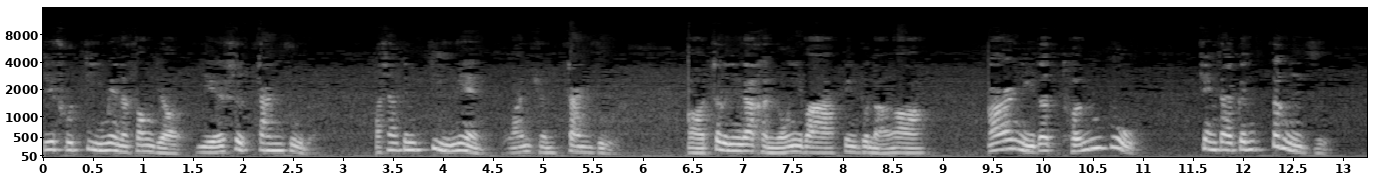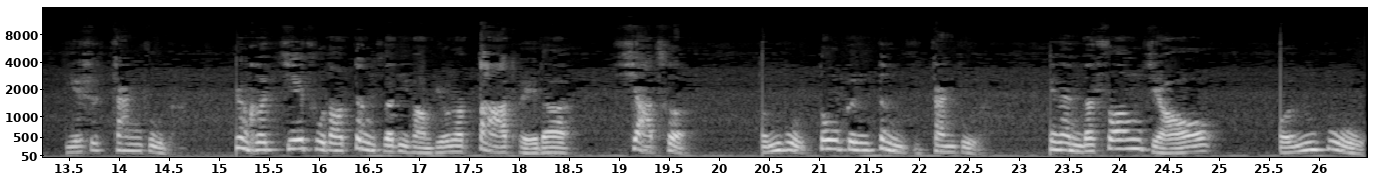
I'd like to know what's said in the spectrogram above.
接触地面的双脚也是粘住的，好像跟地面完全粘住了。啊，这个应该很容易吧，并不难啊。而你的臀部现在跟凳子也是粘住的。任何接触到凳子的地方，比如说大腿的下侧、臀部，都跟凳子粘住了。现在你的双脚、臀部、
